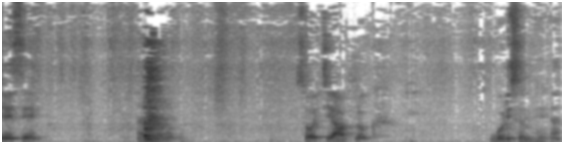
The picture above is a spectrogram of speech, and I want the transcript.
जैसे सोचिए आप लोग बुद्धिज्म है?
